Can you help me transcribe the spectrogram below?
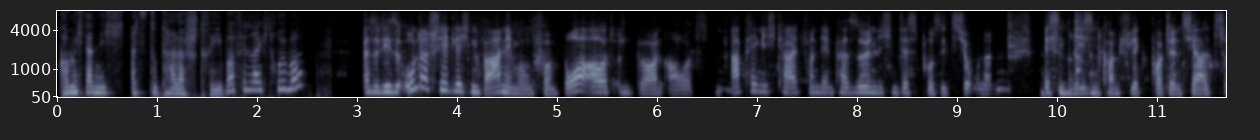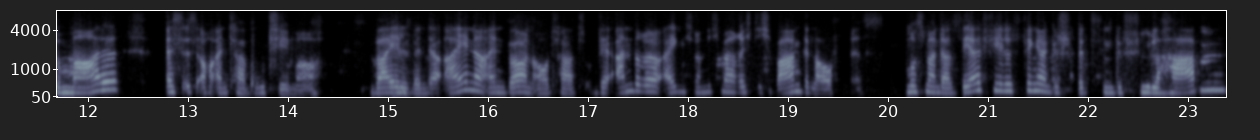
komme ich da nicht als totaler Streber vielleicht rüber? Also diese unterschiedlichen Wahrnehmungen von Bore-out und Burnout, Abhängigkeit von den persönlichen Dispositionen, ist ein Riesenkonfliktpotenzial. Zumal es ist auch ein Tabuthema. Weil wenn der eine einen Burnout hat und der andere eigentlich noch nicht mal richtig warm gelaufen ist, muss man da sehr viel Fingergespitzengefühl haben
